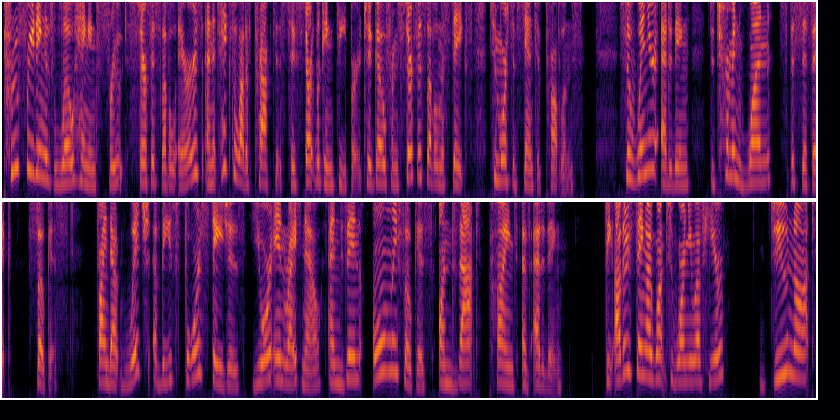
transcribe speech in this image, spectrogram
Proofreading is low hanging fruit, surface level errors, and it takes a lot of practice to start looking deeper, to go from surface level mistakes to more substantive problems. So when you're editing, determine one specific focus. Find out which of these four stages you're in right now, and then only focus on that kind of editing. The other thing I want to warn you of here do not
